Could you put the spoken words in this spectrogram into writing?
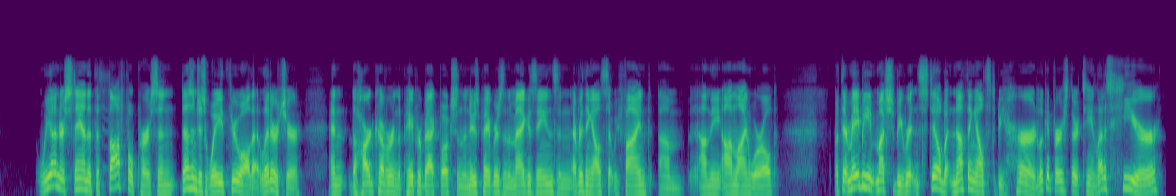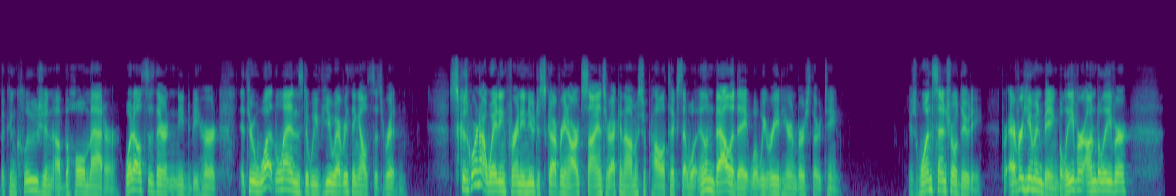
we understand that the thoughtful person doesn't just wade through all that literature and the hardcover and the paperback books and the newspapers and the magazines and everything else that we find um, on the online world. But there may be much to be written still, but nothing else to be heard. Look at verse 13. Let us hear the conclusion of the whole matter. What else is there need to be heard? Through what lens do we view everything else that's written? Because we're not waiting for any new discovery in art, science, or economics or politics that will invalidate what we read here in verse 13. There's one central duty for every human being, believer, unbeliever,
